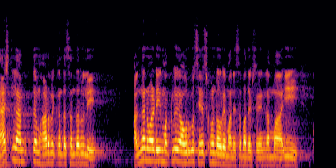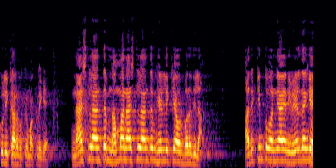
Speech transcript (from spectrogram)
ನ್ಯಾಷನಲ್ ಆಂಥಮ್ ಹಾಡಬೇಕಂತ ಸಂದರ್ಭದಲ್ಲಿ ಅಂಗನವಾಡಿ ಮಕ್ಕಳು ಅವ್ರಿಗೂ ಸೇರಿಸ್ಕೊಂಡವ್ರೆ ಮಾನ್ಯ ಸಭಾಧ್ಯಕ್ಷರೇ ನಮ್ಮ ಈ ಕೂಲಿ ಕಾರ್ಮಿಕ ಮಕ್ಕಳಿಗೆ ನ್ಯಾಷನಲ್ ಆಂಥಮ್ ನಮ್ಮ ನ್ಯಾಷನಲ್ ಆಂಥಮ್ ಹೇಳಲಿಕ್ಕೆ ಅವ್ರು ಬರೋದಿಲ್ಲ. ಅದಕ್ಕಿಂತ ಅನ್ಯಾಯ ನೀವು ಹೇಳ್ದಂಗೆ.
